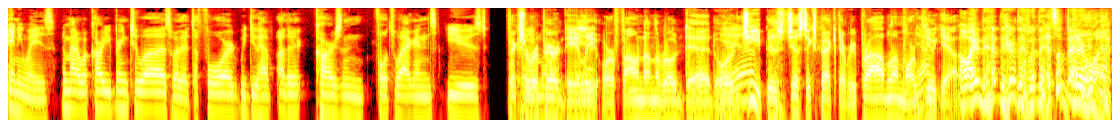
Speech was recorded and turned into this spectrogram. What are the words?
anyways. No matter what car you bring to us, whether it's a Ford, we do have other cars and Volkswagens used. We'll Fix or repair more. daily Yeah. or found on the road dead or Yeah. Jeep is just expect every problem or Yeah. Buick. Yeah. Oh, I didn't hear that, but that's a better one.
